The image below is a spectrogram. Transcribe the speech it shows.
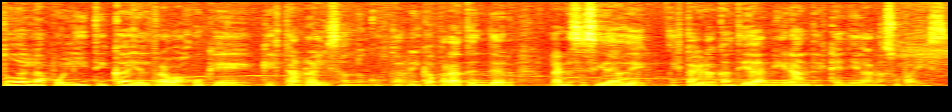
toda la política y el trabajo que, que están realizando en Costa Rica para atender la necesidad de esta gran cantidad de migrantes que llegan a su país?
